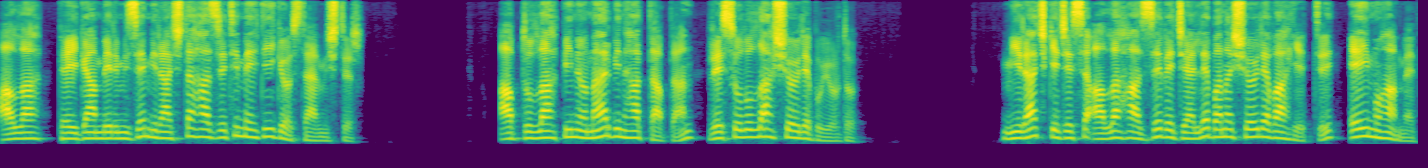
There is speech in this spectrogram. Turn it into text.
Allah, Peygamberimize Miraç'ta Hazreti Mehdi'yi göstermiştir. Abdullah bin Ömer bin Hattab'dan, Resulullah şöyle buyurdu. Miraç gecesi Allah Azze ve Celle bana şöyle vahyetti, Ey Muhammed!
